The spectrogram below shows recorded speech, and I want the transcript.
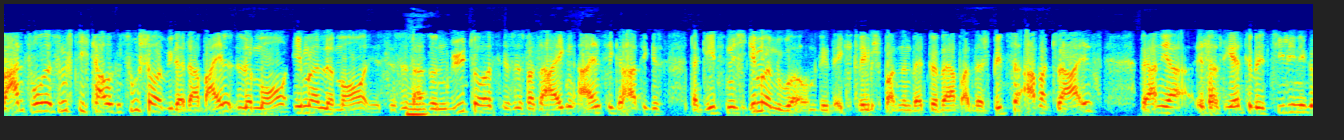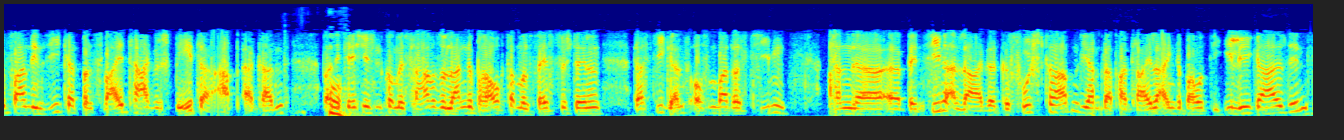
waren 250.000 Zuschauer wieder da, weil Le Mans immer Le Mans ist. Es ist ja. also ein Mythos, es ist was eigen, einzigartiges. Da geht es nicht immer nur um den extrem spannenden Wettbewerb an der Spitze, aber klar ist, Bernia ist als Erste über die Ziellinie gefahren. Den Sieg hat man zwei Tage später aberkannt, weil oh. die technischen Kommissare so lange gebraucht haben, um festzustellen, dass die ganz offenbar das Team an der äh, Benzinanlage gefuscht haben. Die haben da ein paar Teile eingebaut, die illegal sind.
